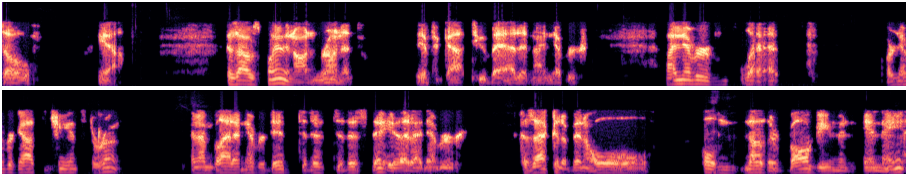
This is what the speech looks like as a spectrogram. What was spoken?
So, yeah, because I was planning on running if it got too bad, and I never, I never let or never got the chance to run, and I'm glad I never did to this, to this day that I never, because that could have been a whole whole another ball game in, in hand.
